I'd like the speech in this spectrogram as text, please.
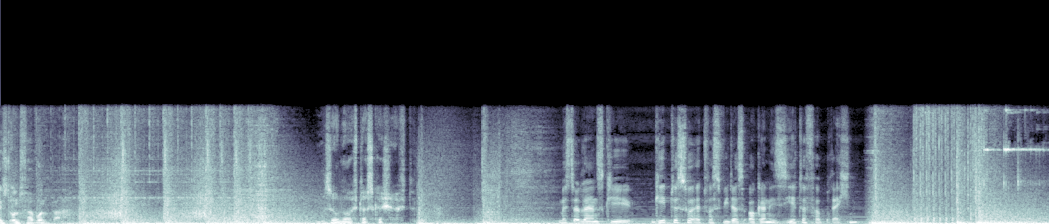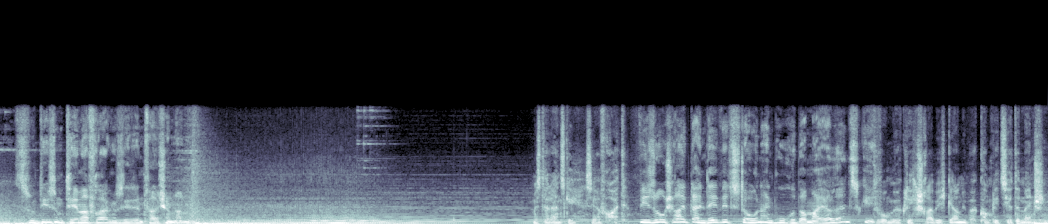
ist unverwundbar. So läuft das Geschäft. Mr. Lansky, gibt es so etwas wie das organisierte Verbrechen? Zu diesem Thema fragen Sie den falschen Mann. Mr. Lansky, sehr erfreut. Wieso schreibt ein David Stone ein Buch über Meyer Lansky? Womöglich schreibe ich gern über komplizierte Menschen.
